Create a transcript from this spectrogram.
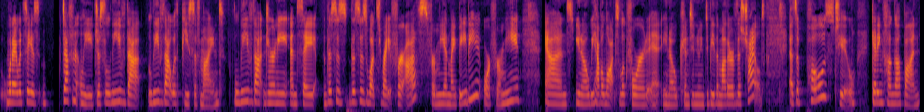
what I would say is definitely just leave that leave that with peace of mind. Leave that journey and say this is this is what's right for us for me and my baby or for me. And you know we have a lot to look forward eh, you know continuing to be the mother of this child. As opposed to getting hung up on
